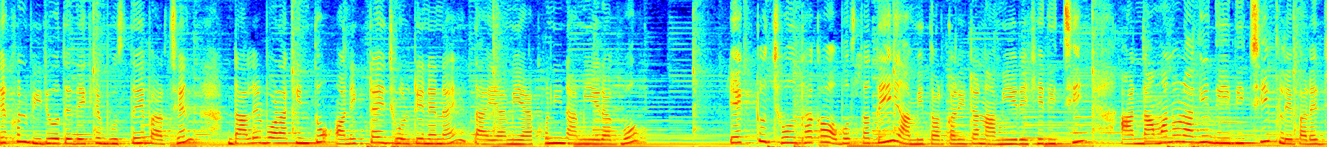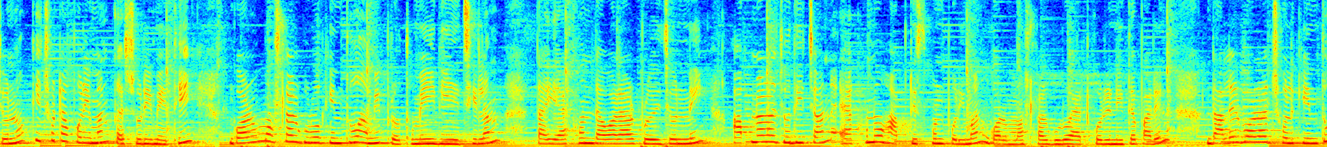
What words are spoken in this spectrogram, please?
দেখুন, ভিডিওতে দেখে বুঝতেই পারছেন, ডালের বড়া কিন্তু অনেকটাই ঝোল টেনে নেয়, তাই আমি এখনই নামিয়ে রাখব। একটু ঝোল থাকা অবস্থাতেই আমি তরকারিটা নামিয়ে রেখে দিচ্ছি। আর নামানোর আগে দিয়ে দিচ্ছি ফ্লেভারের জন্য কিছুটা পরিমাণ কাসুরি মেথি। গরম মশলার গুঁড়ো কিন্তু আমি প্রথমেই দিয়েছিলাম, তাই এখন দেওয়ার আর প্রয়োজন নেই। আপনারা যদি চান, এখনও হাফ টিস্পুন পরিমাণ গরম মশলার গুঁড়ো অ্যাড করে নিতে পারেন। ডালের বড়ার ঝোল কিন্তু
